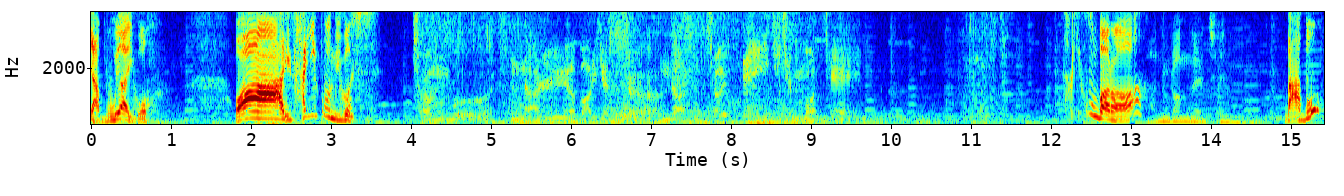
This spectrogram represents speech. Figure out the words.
야 뭐야 이거 와 이 사기꾼 이거 씨 날려버리겠어. 넌 절대 이기지 못해. 사기꾼 봐라 반갑네 친구. 나도?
